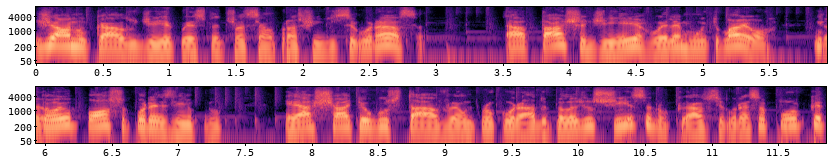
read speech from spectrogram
Já no caso de reconhecimento facial para fins de segurança, a taxa de erro ele é muito maior. Então é. eu posso, por exemplo, é achar que o Gustavo é um procurado pela justiça, no caso de segurança pública,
